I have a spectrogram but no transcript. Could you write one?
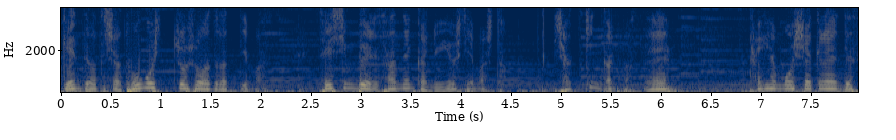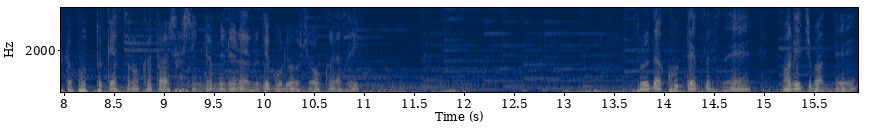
現在私は統合失調症を患っています。精神病院に3年間入院をしていました。借金がありますね。大変申し訳ないのですが、ポッドキャストの方は写真が見れないのでご了承ください。それではコンテンツですね。丸1番で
